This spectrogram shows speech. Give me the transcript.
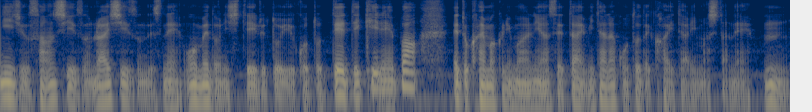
23シーズン、来シーズンですね、をめどにしているということで、できれば、えっと、開幕に間に合わせたいみたいなことで書いてありましたね。うん。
